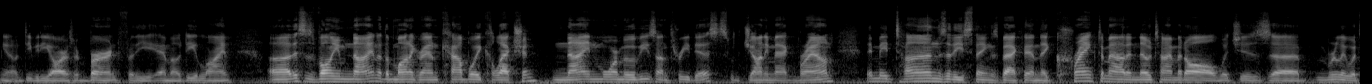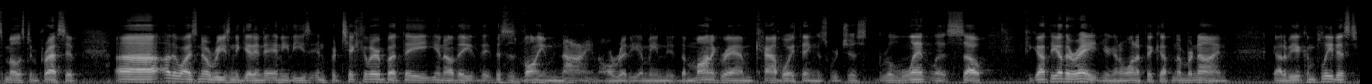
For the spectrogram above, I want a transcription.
you know DVD-Rs are burned for the MOD line. Uh, this is volume nine of the Monogram Cowboy Collection. Nine more movies on three discs with Johnny Mack Brown. They made tons of these things back then. They cranked them out in no time at all, which is uh, really what's most impressive. Uh, otherwise, no reason to get into any of these in particular. But they, you know, they, they this is volume nine already. I mean, the, the Monogram Cowboy things were just relentless. So if you got the other eight, you're going to want to pick up number nine. Got to be a completist.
